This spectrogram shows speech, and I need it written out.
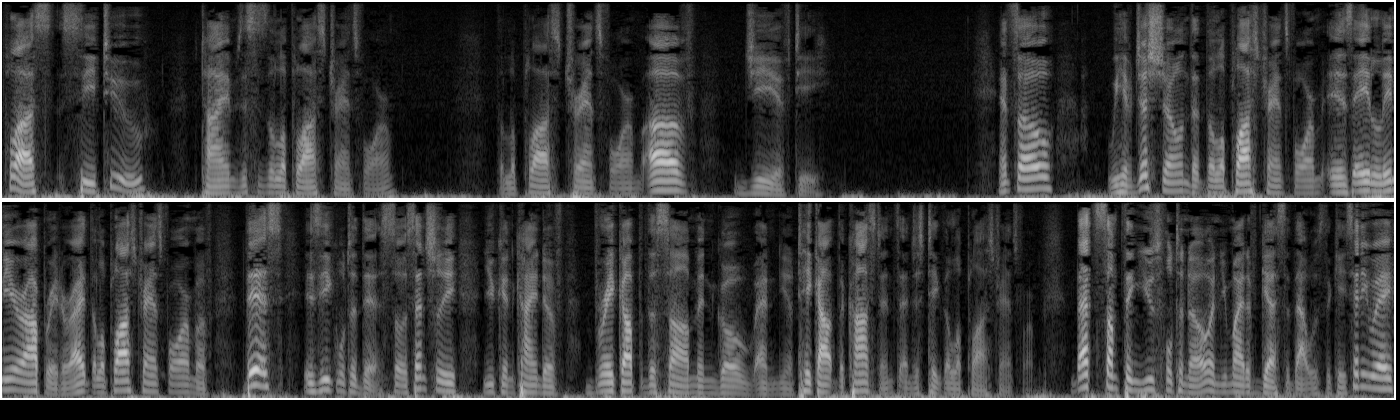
plus c2 times this is the Laplace transform, the Laplace transform of g of t. And so we have just shown that the Laplace transform is a linear operator, right? The Laplace transform of this is equal to this. So essentially, you can kind of break up the sum and go and you know take out the constants and just take the Laplace transform. That's something useful to know, and you might have guessed that that was the case anyway,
